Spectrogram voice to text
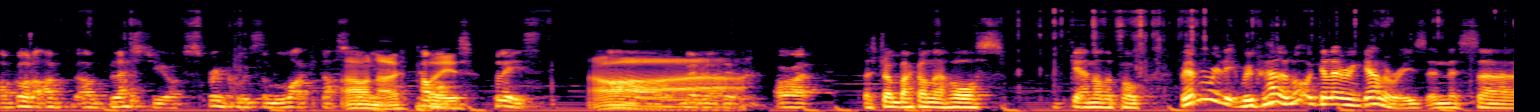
I've got. I've, I've blessed you. I've sprinkled some luck dust. Oh, no, Come please. on, please. Ah. Oh. All right. Let's jump back on that horse. Get another pull. We haven't really. We've had a lot of Galarian galleries in this uh,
